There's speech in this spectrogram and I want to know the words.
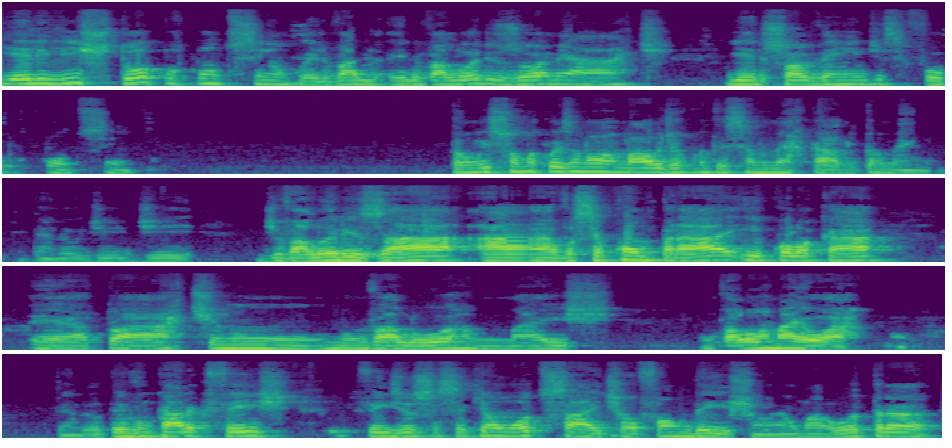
e ele listou por ponto 5, ele, ele valorizou a minha arte e ele só vende se for por ponto 5. Então isso é uma coisa normal de acontecer no mercado também, entendeu? De, de, de valorizar a você comprar e colocar é, a tua arte num, num valor mais um valor maior, entendeu? Teve um cara que fez fez isso. Esse aqui é um outro site, é o Foundation, é uma outra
